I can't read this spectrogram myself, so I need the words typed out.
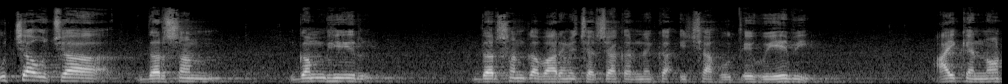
ऊँचा ऊँचा दर्शन, गंभीर दर्शन का बारे में चर्चा करने का इच्छा होते हुए भी I can not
